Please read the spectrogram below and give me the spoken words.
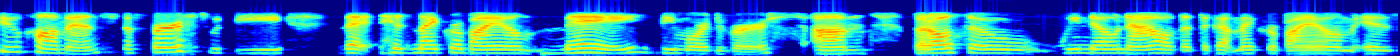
two comments. The first would be that his microbiome may be more diverse, um, but also we know now that the gut microbiome is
